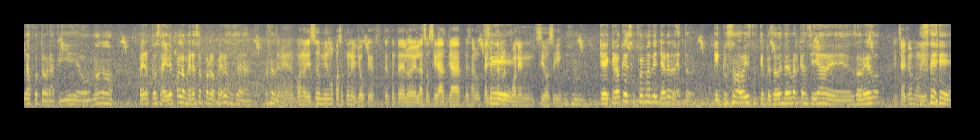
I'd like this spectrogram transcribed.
la fotografía o... No, no, no. Pero pues hay de palomeras a palomeras, o sea... También, bueno, y eso mismo pasó con el Joker, te das cuenta de lo de la sociedad, ya es algo que al Sí. Joker le ponen sí o sí. Que creo que eso fue más de Jared Leto, güey. Que incluso no viste que empezó a vender mercancía de... sobre eso. ¿En serio? No vi. Sí.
